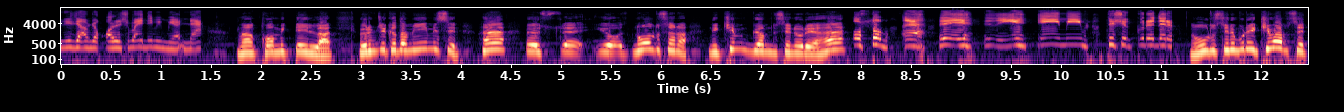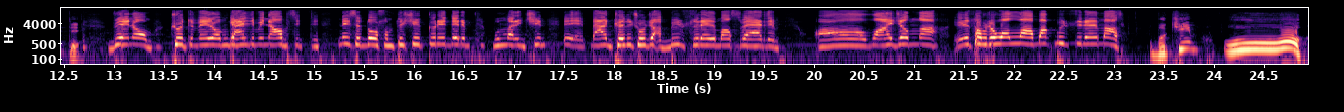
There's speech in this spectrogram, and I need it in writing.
Enes amca konuşmayı bilmiyorum la. Lan komik değil lan. Örümcek adam iyi misin? He? E, e, yo, ne oldu sana? Ne kim gömdü seni oraya he? Dostum ah, iyiyim iyiyim teşekkür ederim. Ne oldu seni buraya kim hapsetti? Venom kötü Venom geldi beni hapsetti. Neyse dostum teşekkür ederim. Bunlar için e, ben kötü çocuğa bir sürü elmas verdim. Aa vay canına. Evet amca valla bak bir sürü elmas. Bakayım. Oo!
